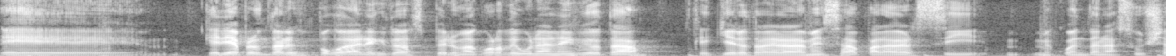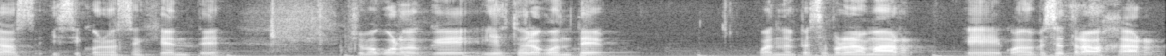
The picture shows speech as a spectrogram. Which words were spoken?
Eh, quería preguntarles un poco de anécdotas, pero me acordé de una anécdota que quiero traer a la mesa para ver si me cuentan las suyas y si conocen gente. Yo me acuerdo que, y esto lo conté, cuando empecé a programar, eh, cuando empecé a trabajar,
